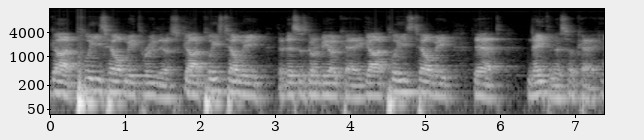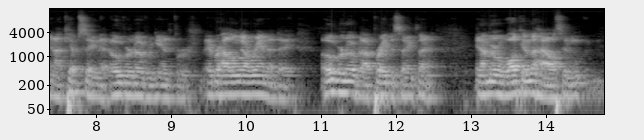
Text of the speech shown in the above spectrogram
God, please help me through this. God, please tell me that this is going to be okay. God, please tell me that Nathan is okay. And I kept saying that over and over again for ever how long I ran that day. Over and over, I prayed the same thing. And I remember walking in the house, and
